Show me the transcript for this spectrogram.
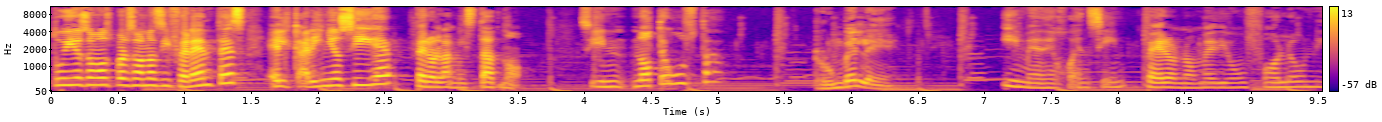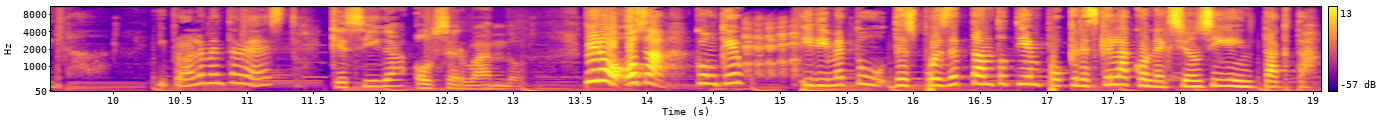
Tú y yo somos personas diferentes. El cariño sigue, pero la amistad no. Si no te gusta, Rúmbele. y me dejó en sin, pero no me dio un follow ni nada. Y probablemente vea esto. Que siga observando. Pero, o sea, ¿con qué? Y dime tú, después de tanto tiempo, ¿crees que la conexión sigue intacta?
